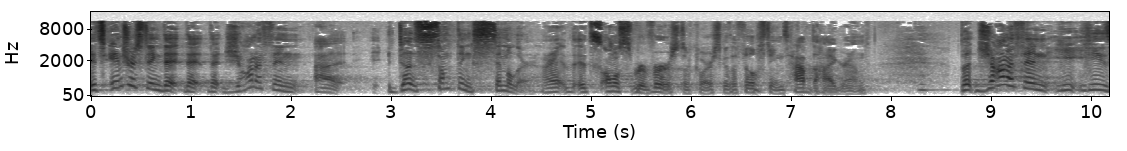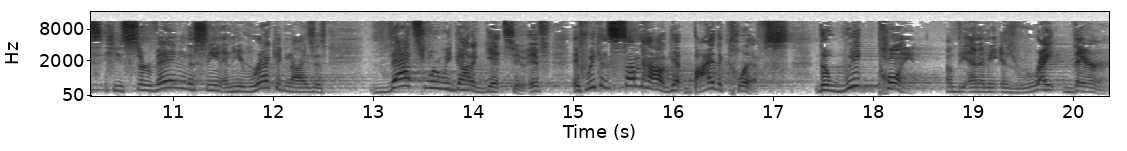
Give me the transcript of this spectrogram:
It's interesting that, that, that Jonathan uh, does something similar. Right? It's almost reversed, of course, because the Philistines have the high ground. But Jonathan, he, he's, he's surveying the scene and he recognizes that's where we got to get to. If, if we can somehow get by the cliffs, the weak point of the enemy is right there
